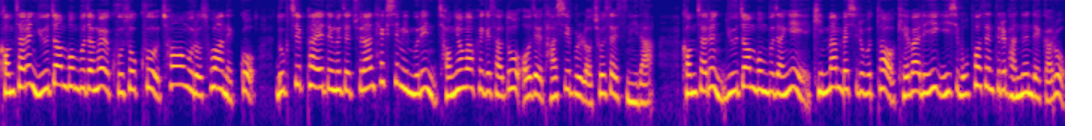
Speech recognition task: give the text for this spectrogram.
검찰은 유 전 본부장을 구속 후 처음으로 소환했고 녹취 파일 등을 제출한 핵심 인물인 정영학 회계사도 어제 다시 불러 조사했습니다. 검찰은 유 전 본부장이 김만배 씨로부터 개발 이익 25%를 받는 대가로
